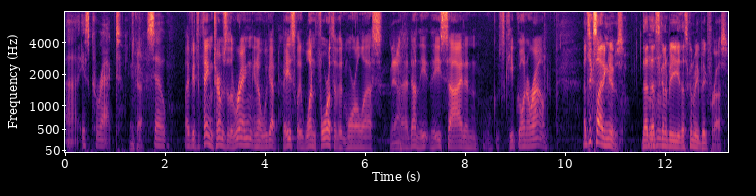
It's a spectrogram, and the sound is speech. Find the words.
uh, is correct. Okay. So If you think in terms of the ring, you know, we got basically one fourth of it, more or less, Yeah. uh, done the, the east side, and we'll just keep going around. That's exciting news. That that's going to be that's going to be big for us.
